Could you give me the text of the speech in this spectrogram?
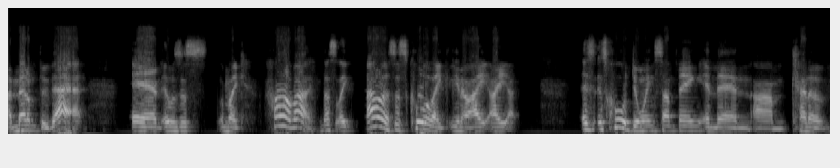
I met him through that, and it was just I'm like, oh my, that's like oh, it's just cool. Like you know, I I it's it's cool doing something and then um kind of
